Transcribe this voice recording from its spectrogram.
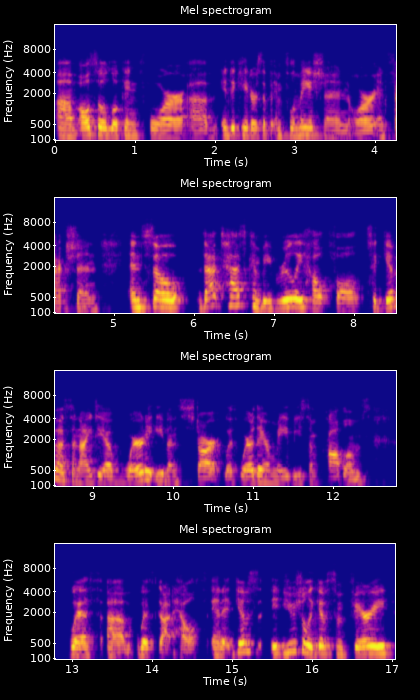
um, also looking for um, indicators of inflammation or infection. And so that test can be really helpful to give us an idea of where to even start with where there may be some problems with um, with gut health. And it gives it usually gives some very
